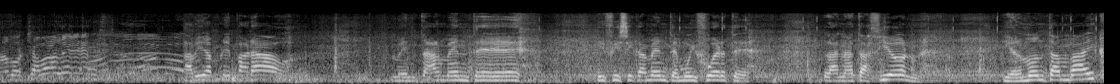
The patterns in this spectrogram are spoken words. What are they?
Vamos, chavales. Había preparado mentalmente y físicamente muy fuerte la natación y el mountain bike,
